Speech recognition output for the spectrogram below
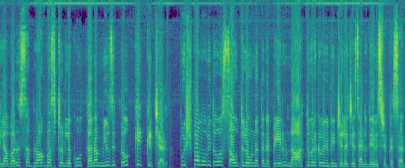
ఇలా వరుస బ్లాక్ బస్టర్లకు తన మ్యూజిక్తో కిక్ ఇచ్చాడు పుష్ప మూవీతో సౌత్లో ఉన్న తన పేరు నార్త్ వరకు వినిపించేలా చేశాడు దేవిశ్రీ ప్రసాద్.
